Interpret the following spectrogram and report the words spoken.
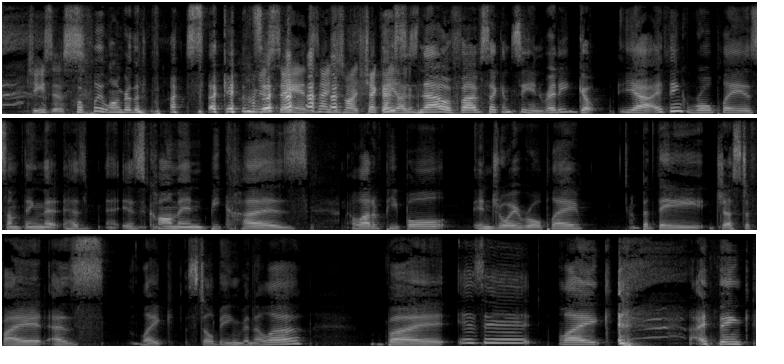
Jesus. Hopefully longer than five seconds. I'm just saying. Sometimes you just want to check out. this like, is now a five second scene. Ready? Go. Yeah, I think role play is something that has is common because a lot of people enjoy role play, but they justify it as like still being vanilla. But is it like I think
